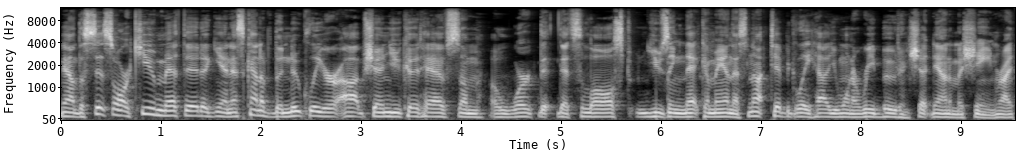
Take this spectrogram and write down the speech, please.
Now, the sysrq method, again, that's kind of the nuclear option. You could have some uh, work that, that's lost using that command. That's not typically how you want to reboot and shut down a machine, right?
